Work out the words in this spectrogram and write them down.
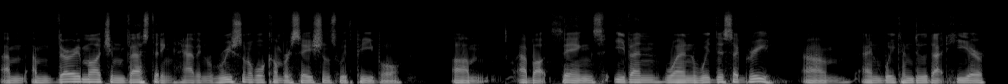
I'm I'm very much invested in having reasonable conversations with people um, about things, even when we disagree, um, and we can do that here.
